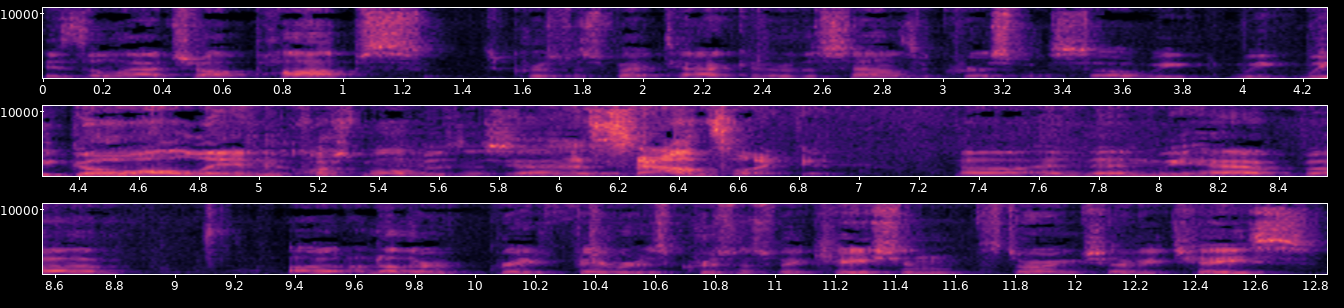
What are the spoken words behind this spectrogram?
is the Latshaw Pops Christmas Spectacular, The Sounds of Christmas. So we, we, we go all in for Small Business Saturday. It sounds like it. Uh, and then we have uh, uh, another great favorite is Christmas Vacation, starring Chevy Chase.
